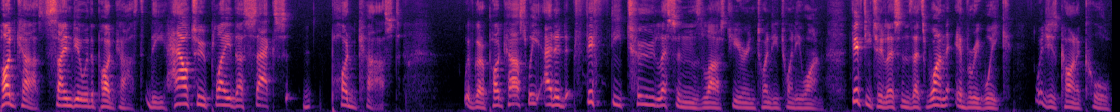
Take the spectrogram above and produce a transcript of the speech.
Podcast, same deal with the podcast. The How to Play the Sax podcast. We've got a podcast. We added 52 lessons last year in 2021. 52 lessons, that's one every week, which is kind of cool.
